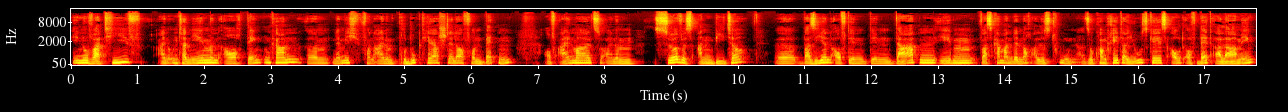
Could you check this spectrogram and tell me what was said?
innovativ ein Unternehmen auch denken kann, ähm, nämlich von einem Produkthersteller von Betten auf einmal zu einem Serviceanbieter, äh, basierend auf den, den Daten eben, was kann man denn noch alles tun? Also konkreter Use Case, Out-of-Bed-Alarming.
